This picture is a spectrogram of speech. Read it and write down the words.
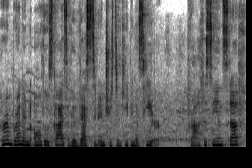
her and Brennan and all those guys have a vested interest in keeping us here. Prophecy and stuff,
